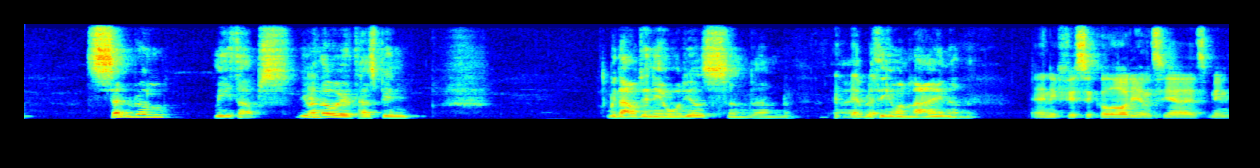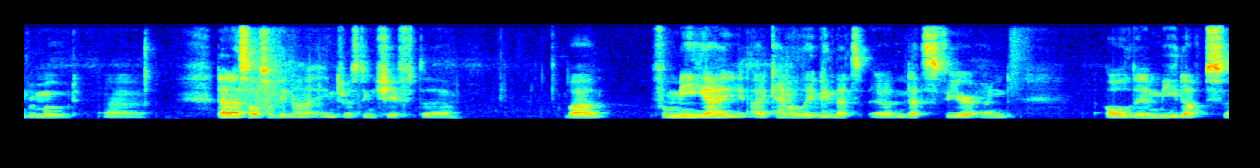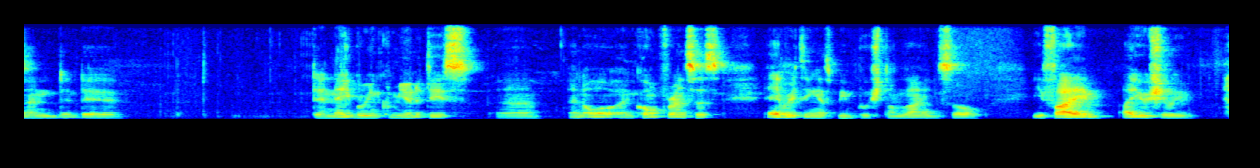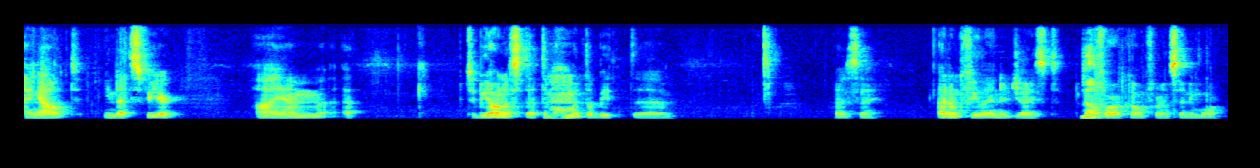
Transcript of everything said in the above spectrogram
several meetups, even Yeah. though it has been without any audience and, and uh, everything online. And Any physical audience, yeah, it's been removed. Uh, that has also been an interesting shift. Um, but for me, I, I kind of live in that uh, in that sphere, and all the meetups and the the neighboring communities uh, and all conferences, everything has been pushed online. So if I I usually hang out in that sphere, I am to be honest, at the moment, a bit. Uh, how to say? I don't feel energized No. for a conference anymore.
